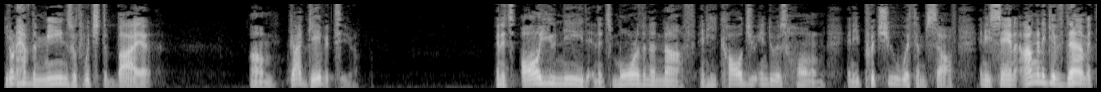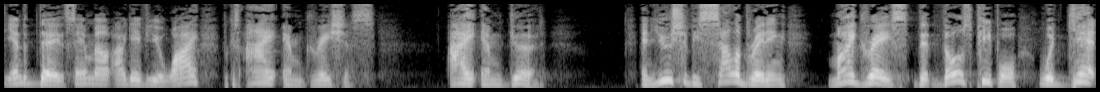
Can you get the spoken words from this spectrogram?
You don't have the means with which to buy it. Um, God gave it to you. And it's all you need, and it's more than enough. And He called you into His home, and He put you with Himself. And He's saying, I'm going to give them at the end of the day the same amount I gave you. Why? Because I am gracious. I am good. And you should be celebrating my grace that those people would get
